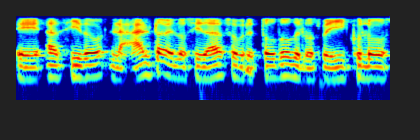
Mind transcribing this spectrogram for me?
eh, ha sido la alta velocidad, sobre todo de los vehículos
